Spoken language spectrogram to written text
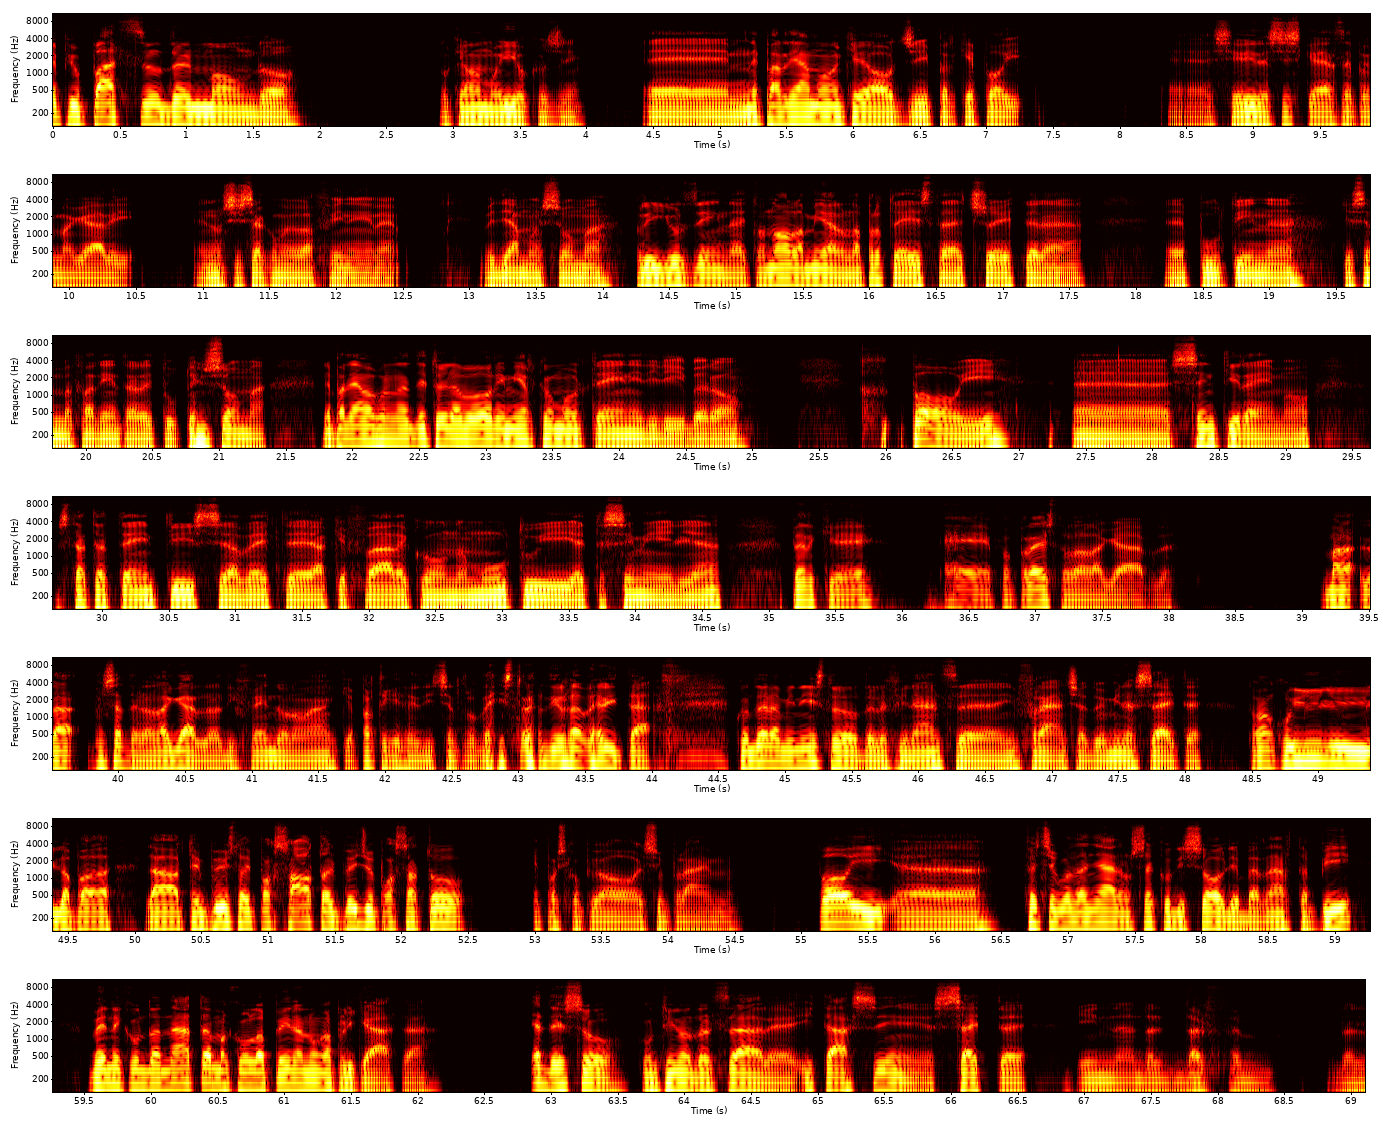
Golpe più pazzo del mondo. Lo chiamiamo io così. E ne parliamo anche oggi perché poi eh, si ride, si scherza e poi magari eh, non si sa come va a finire. Vediamo insomma, Prigozhin ha detto no, la mia era una protesta, eccetera. Eh, Putin che sembra far rientrare tutto. Insomma, ne parliamo con l'addetto ai lavori Mirko Molteni di Libero. C- poi eh, sentiremo, state attenti se avete a che fare con mutui et similia, perché eh, fa presto la Lagarde. Ma la, la, pensate, la Lagarde la difendono anche, a parte che è di centrodestra, a dire la verità. Quando era ministro delle finanze in Francia, nel 2007, tranquilli, la, la tempesta è passata, il peggio è passato, e poi scoppiò il subprime. Poi eh, fece guadagnare un sacco di soldi a Bernard Tapie, venne condannata ma con la pena non applicata. E adesso continua ad alzare i tassi, 7 in, dal, dal, dal,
